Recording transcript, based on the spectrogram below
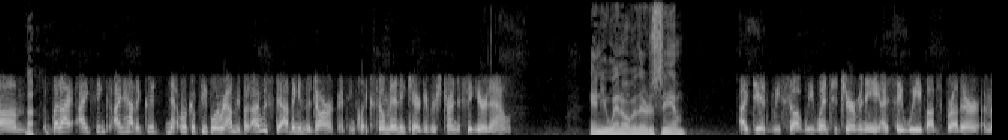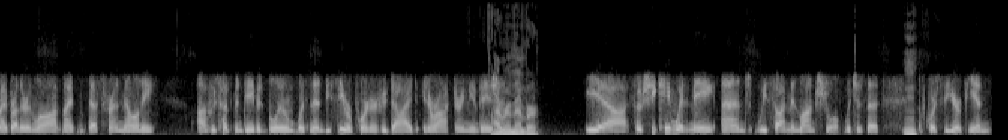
Um, but I, I think I had a good network of people around me, but I was stabbing in the dark. I think, like so many caregivers, trying to figure it out. And you went over there to see him? I did. We saw. We went to Germany. I say we. Bob's brother and my brother-in-law, my best friend Melanie, uh, whose husband David Bloom was an NBC reporter who died in Iraq during the invasion. I remember. Yeah, so she came with me, and we saw him in Landstuhl, which is the, Mm. of course, the European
